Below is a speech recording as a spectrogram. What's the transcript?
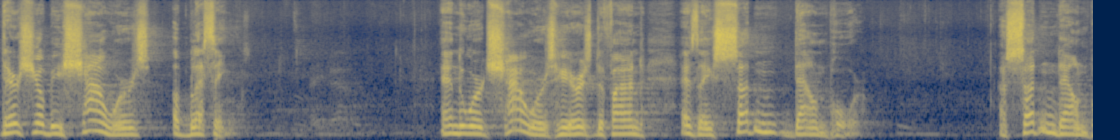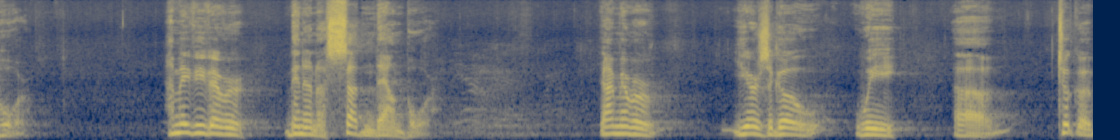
There shall be showers of blessings And the word showers here is defined as a sudden downpour. A sudden downpour. How many of you have ever been in a sudden downpour? I remember years ago, we uh, took a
